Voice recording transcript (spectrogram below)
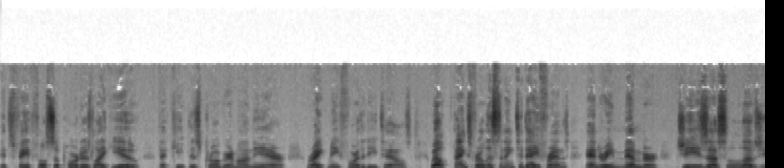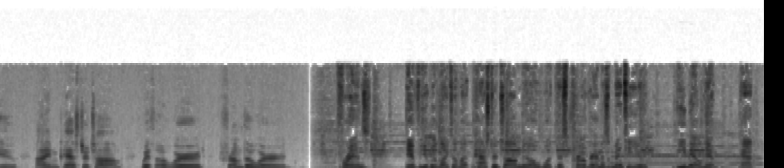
It's faithful supporters like you that keep this program on the air. Write me for the details. Well, thanks for listening today, friends, and remember, Jesus loves you. I'm Pastor Tom with a word from the Word. Friends, if you would like to let Pastor Tom know what this program has meant to you, email him at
